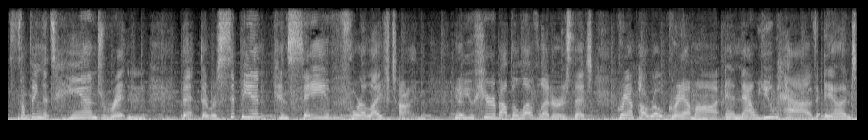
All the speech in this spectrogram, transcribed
something that's handwritten that the recipient can save for a lifetime. You know, you hear about the love letters that grandpa wrote grandma and now you have and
